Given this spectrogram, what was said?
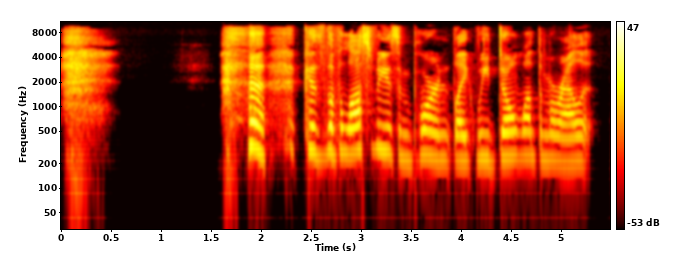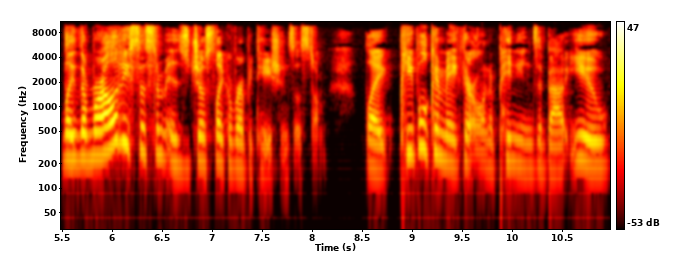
because the philosophy is important like we don't want the morality like the morality system is just like a reputation system like people can make their own opinions about you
